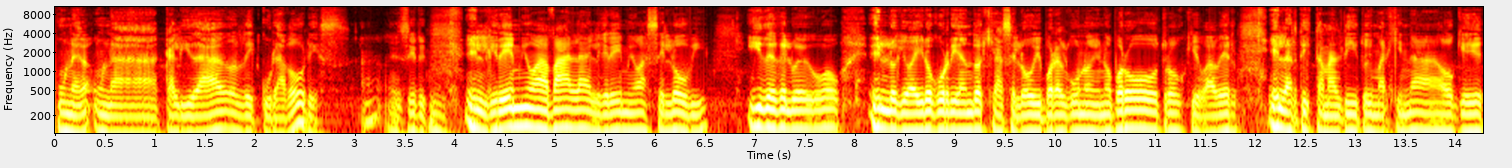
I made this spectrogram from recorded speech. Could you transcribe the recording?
una, una calidad de curadores es decir, mm. el gremio avala, el gremio hace lobby y desde luego en lo que va a ir ocurriendo es que hace lobby por algunos y no por otros, que va a haber el artista maldito y marginado, que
